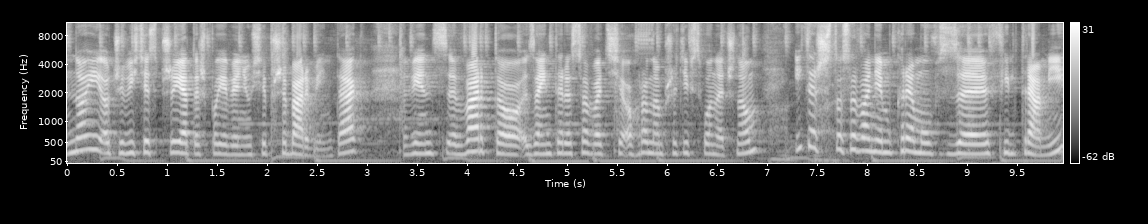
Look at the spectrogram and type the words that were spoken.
no i oczywiście sprzyja też pojawianiu się przebarwień, tak? Więc warto zainteresować się ochroną przeciwsłoneczną i też stosowaniem kremów z filtrami.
